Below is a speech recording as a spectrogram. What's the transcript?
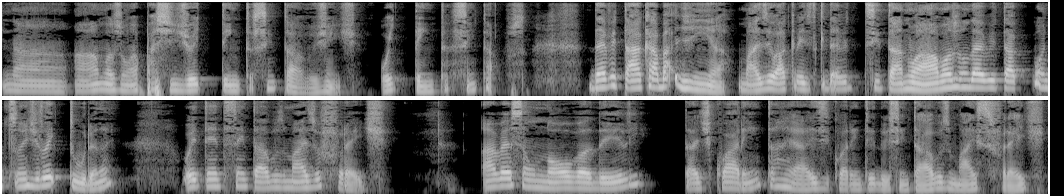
na Amazon a partir de 80 centavos, gente. 80 centavos. Deve estar tá acabadinha, mas eu acredito que deve citar no Amazon, deve estar tá com condições de leitura, né? 80 centavos mais o frete. A versão nova dele tá de R$ reais e centavos mais frete.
